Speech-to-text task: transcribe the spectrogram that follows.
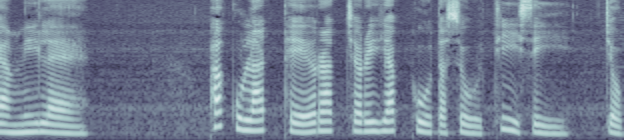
ดังนี้แลพักกุลัตเถรัชริยภูตสูตรที่สี่จบ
